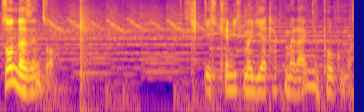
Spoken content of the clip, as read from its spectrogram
Sondersensor. Ich kenne nicht mal die Attacken meiner eigenen Pokémon.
